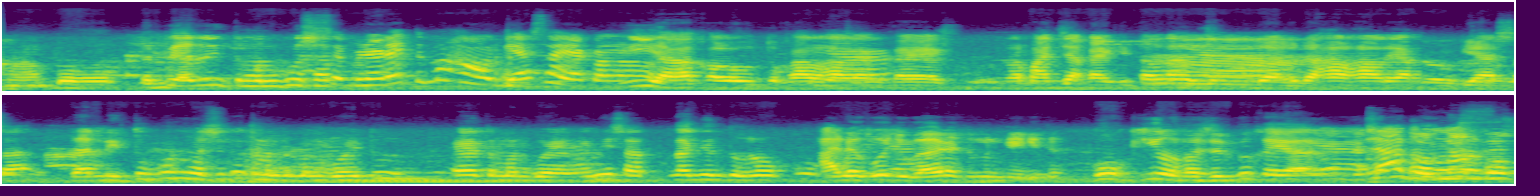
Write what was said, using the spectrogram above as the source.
mabok. Tapi ada nih temen gue satu. Sebenarnya itu mah hal biasa ya kalau Iya, kalau untuk hal-hal Iya. yang kayak remaja kayak kita lah, Iya. udah udah hal-hal yang biasa. Dan itu pun maksudnya teman-teman gue itu, eh teman gue yang ini saat nggak nyentuh rokok. Ada gue juga ada temen kayak gitu. Gokil, maksud gue kayak. Iya. Belum Bagus. mabok.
